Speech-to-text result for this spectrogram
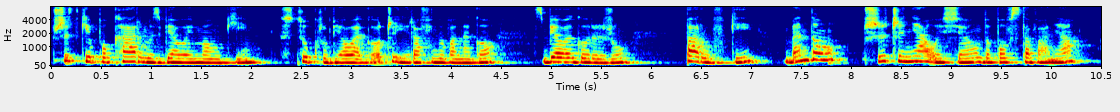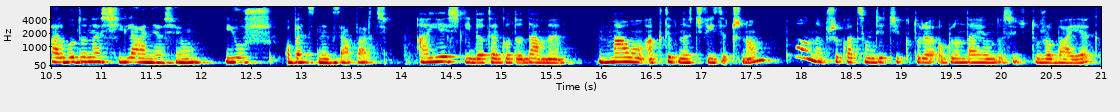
wszystkie pokarmy z białej mąki, z cukru białego, czyli rafinowanego, z białego ryżu, parówki będą przyczyniały się do powstawania albo do nasilania się już obecnych zaparć. A jeśli do tego dodamy małą aktywność fizyczną, bo na przykład są dzieci, które oglądają dosyć dużo bajek,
